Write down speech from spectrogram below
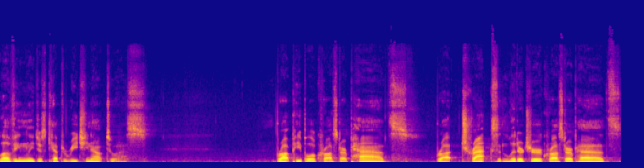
lovingly just kept reaching out to us. Brought people across our paths, brought tracts and literature across our paths,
